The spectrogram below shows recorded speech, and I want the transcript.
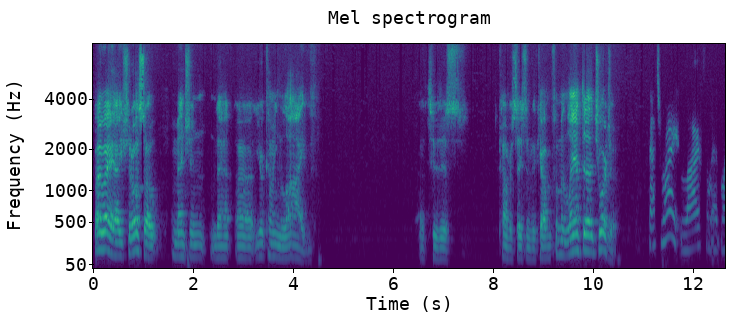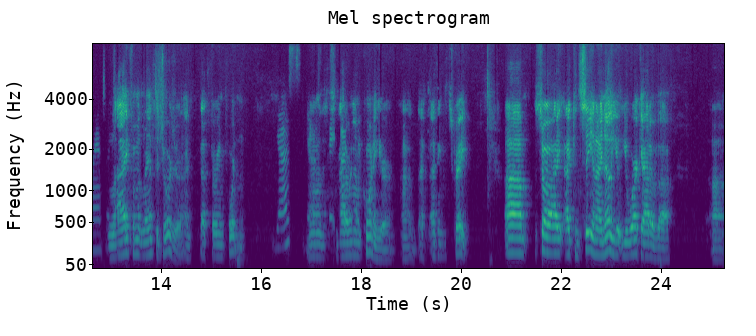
By the way, I should also mention that uh, you're coming live uh, to this conversation with Calvin from Atlanta, Georgia. That's right, live from Atlanta. Live from Atlanta, Georgia. I, that's very important. Yes. yes. You know, it's not around the corner here. Uh, I, I, think it's great. Um, so I, I, can see, and I know you, you work out of a, uh,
